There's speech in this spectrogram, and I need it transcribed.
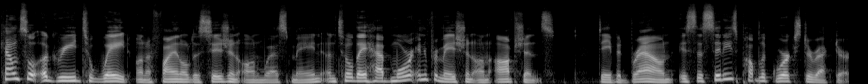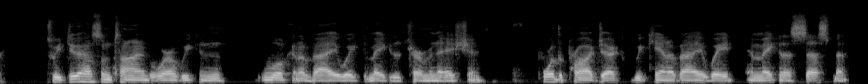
Council agreed to wait on a final decision on West Main until they have more information on options. David Brown is the city's public works director. So we do have some time to where we can look and evaluate to make a determination. For the project, we can evaluate and make an assessment,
